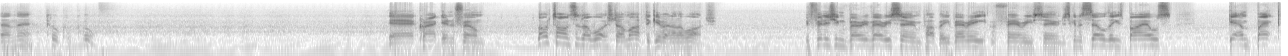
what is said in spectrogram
Down there. Cool, cool, cool. Yeah, cracking film. Long time since I watched it. I might have to give it another watch. Be finishing very, very soon, puppy. Very, very soon. Just gonna sell these bales, get them back,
